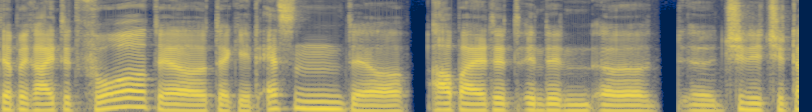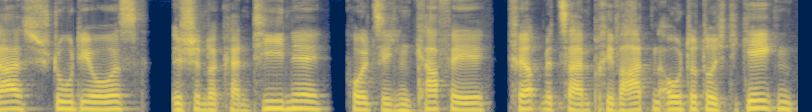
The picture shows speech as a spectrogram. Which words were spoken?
der bereitet vor, der, der geht essen, der arbeitet in den äh, äh, Cinecittà-Studios, ist in der Kantine, holt sich einen Kaffee, fährt mit seinem privaten Auto durch die Gegend.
